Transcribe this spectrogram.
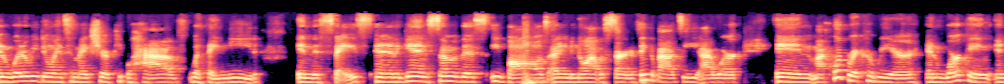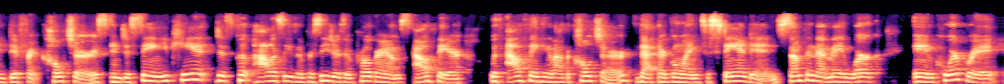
And what are we doing to make sure people have what they need in this space? And again some of this evolves. I didn't even know i was starting to think about dei work in my corporate career and working in different cultures and just seeing you can't just put policies and procedures and programs out there without thinking about the culture that they're going to stand in. Something that may work in corporate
